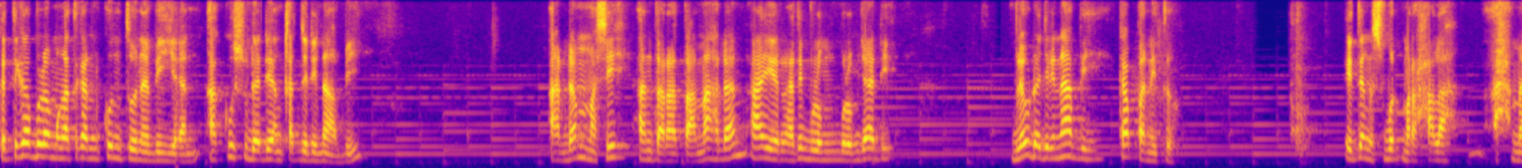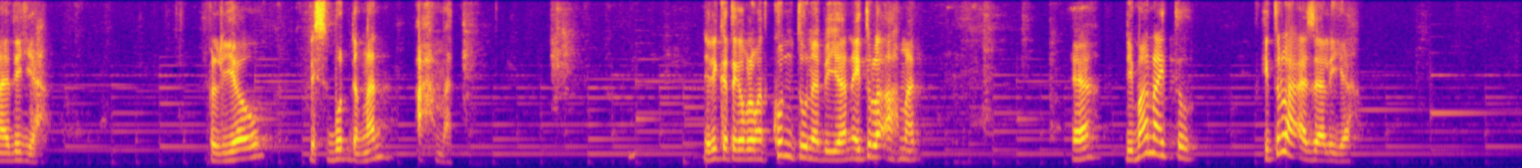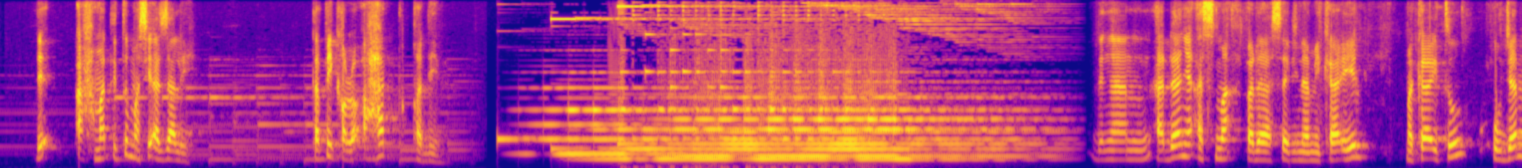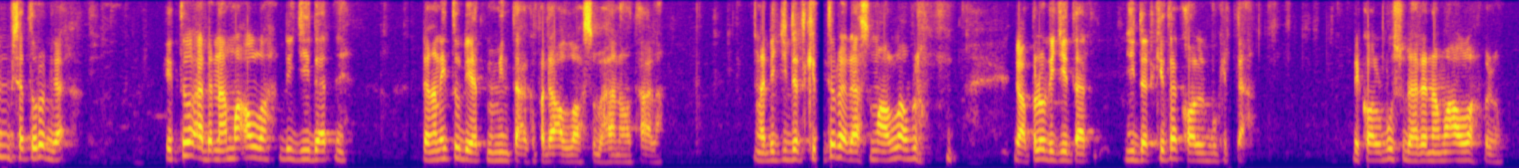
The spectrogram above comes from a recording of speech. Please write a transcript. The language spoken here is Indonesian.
ketika beliau mengatakan kuntu nabiyan, aku sudah diangkat jadi nabi. Adam masih antara tanah dan air, arti belum belum jadi. Beliau udah jadi nabi. Kapan itu? Itu yang disebut marhalah Ahmadiyah. Beliau disebut dengan Ahmad. Jadi ketika beliau kuntu nabiyan, itulah Ahmad. Ya, di mana itu? Itulah azaliyah. Ahmad itu masih azali. Tapi kalau Ahad qadim. Dengan adanya asma pada Sayyidina Mikail, maka itu hujan bisa turun nggak? Itu ada nama Allah di jidatnya. Dengan itu dia meminta kepada Allah Subhanahu wa taala. Nah, di jidat kita ada asma Allah belum? Nggak perlu di jidat. Jidat kita kolbu kita. Di kolbu sudah ada nama Allah belum?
